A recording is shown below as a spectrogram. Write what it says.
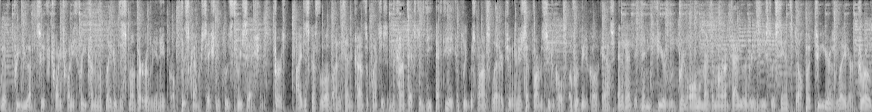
we have a preview episode for 2023 coming up later this month or early in April. This conversation includes three sections. First, I discuss the law of unintended consequences in the context of the FDA complete response letter to Intercept Pharmaceuticals over obeticholic acid, an event that many feared would bring all momentum around fatty liver disease to a standstill, but two years later drove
